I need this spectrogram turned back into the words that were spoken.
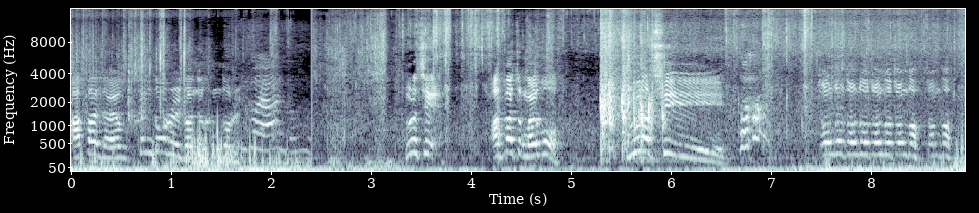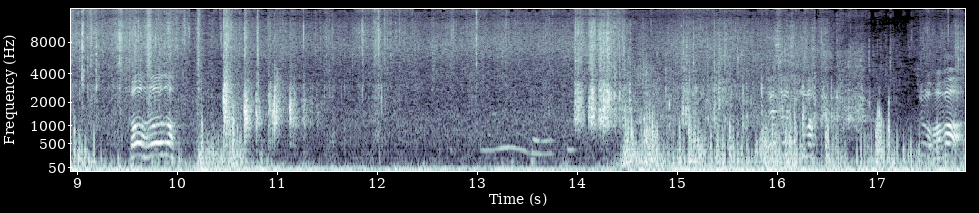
아빠한테 말고 큰 돌을 던져 큰 돌을. 이거야 너무. 그렇지. 아빠 쪽 말고 그렇지. 좀더좀더좀더좀더좀 더. 더 더더. 됐어 됐어 그만 이거 봐봐?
